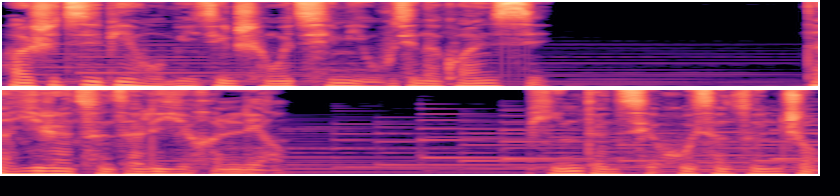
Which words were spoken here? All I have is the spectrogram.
而是即便我们已经成为亲密无间的关系，但依然存在利益衡量，平等且互相尊重。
